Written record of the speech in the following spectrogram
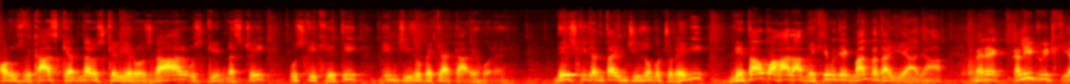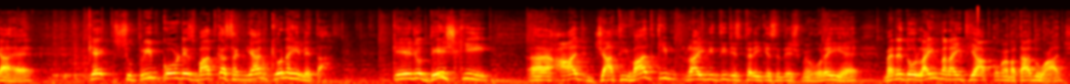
और उस विकास के अंदर उसके लिए रोज़गार, उसकी इंडस्ट्री, उसकी खेती, इन चीज़ों पे क्या कार्य हो रहे हैं। देश की जनता इन चीज़ों को चुनेगी। नेताओं को हाल आप देखिए, मुझे एक बात बताइए आज आप। मैंने कल ही ट्वीट किया है कि सुप्रीम कोर्ट इस बात का संज्ञान क्यों नहीं लेता कि ये जो देश की आज जातिवाद की राजनीति जिस तरीके से देश में हो रही है, मैंने दो लाइन बनाई थी आपको मैं बता दूँ आज।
